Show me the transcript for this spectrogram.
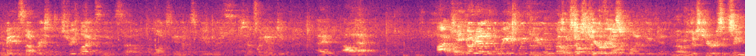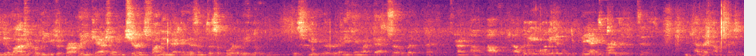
the maintenance and operations of streetlights. There's uh, a longstanding dispute with CenterPoint Energy. I- I'll have, I can't go down in the weeds with you. I was Mr. just is curious. the only one who can. I was just curious, it seemed illogical to use a property and casualty insurance funding mechanism to support a legal dispute or anything like that, so, but, uh, I'll- I'll- I'll- Let me, let me get the expert to to have that conversation.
